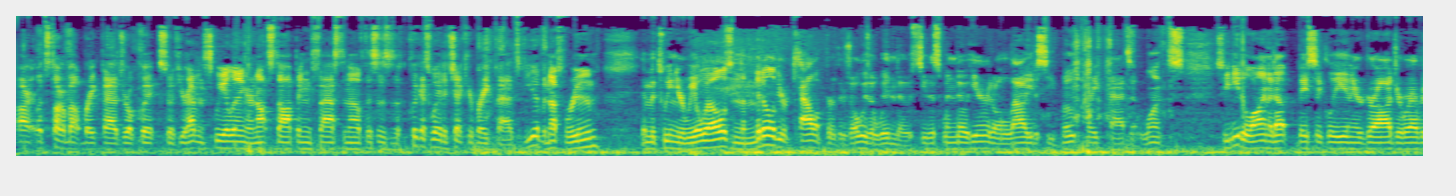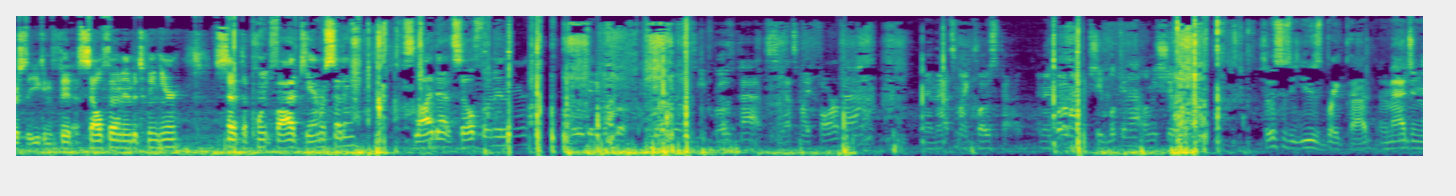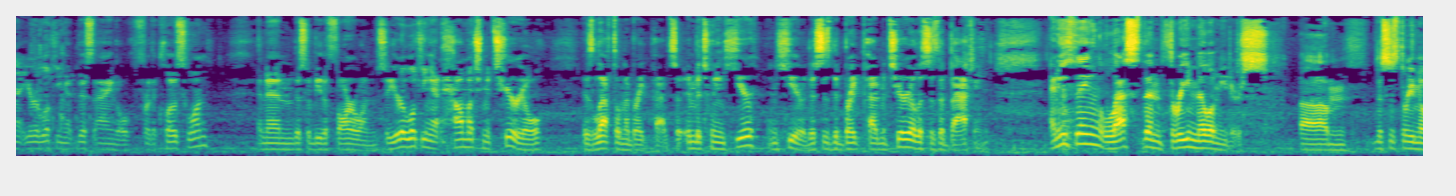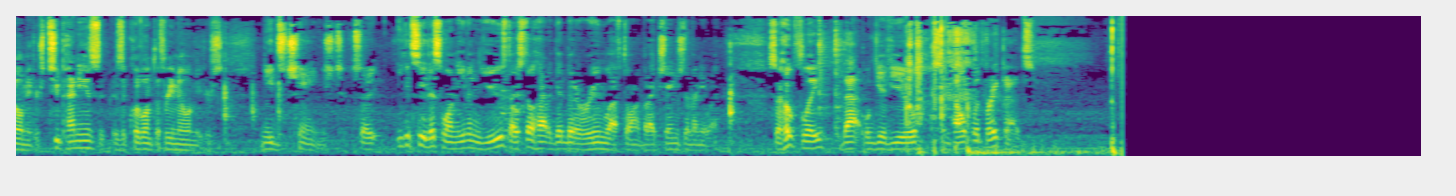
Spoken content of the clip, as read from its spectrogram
All right, let's talk about brake pads real quick. So if you're having squealing or not stopping fast enough, this is the quickest way to check your brake pads. If you have enough room in between your wheel wells, in the middle of your caliper, there's always a window. See this window here? It'll allow you to see both brake pads at once. So you need to line it up basically in your garage or wherever so you can fit a cell phone in between here. Set to 0.5 camera setting. Slide that cell phone in there. Really get a good look. See both pads. That's my far pad, and that's my close pad. And then what am I actually looking at? Let me show you. So this is a used brake pad. And imagine that you're looking at this angle for the close one, and then this would be the far one. So you're looking at how much material is left on the brake pad. So in between here and here, this is the brake pad material, this is the backing. Anything less than three millimeters, um, this is three millimeters. Two pennies is equivalent to three millimeters. Needs changed. So you can see this one, even used, I still had a good bit of room left on it, but I changed them anyway. So hopefully that will give you some help with brake pads.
